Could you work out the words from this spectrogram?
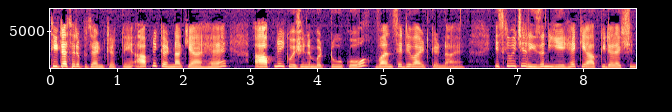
थीटा से रिप्रेजेंट करते हैं। आपने करना क्या है आपने इक्वेशन नंबर टू को वन से डिवाइड करना है। इसके पीछे रीज़न ये है कि आपकी डायरेक्शन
